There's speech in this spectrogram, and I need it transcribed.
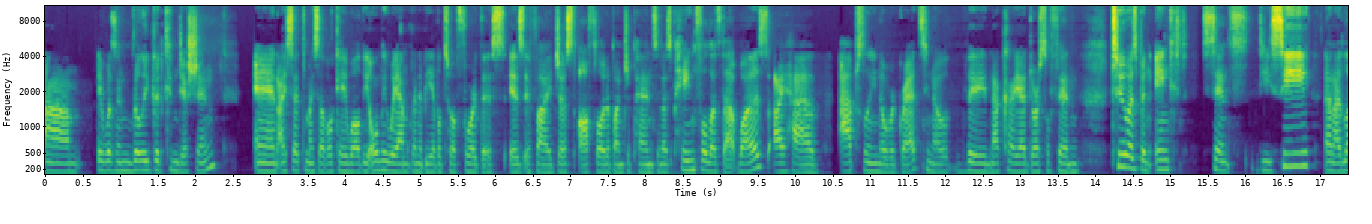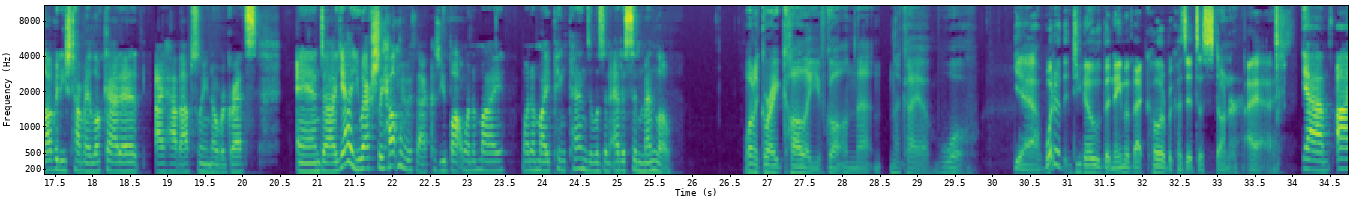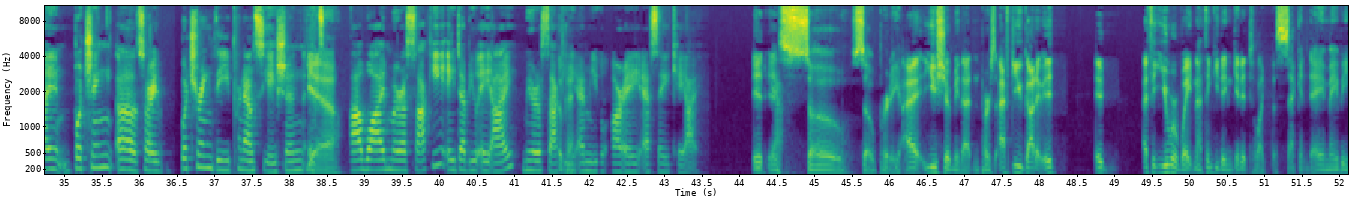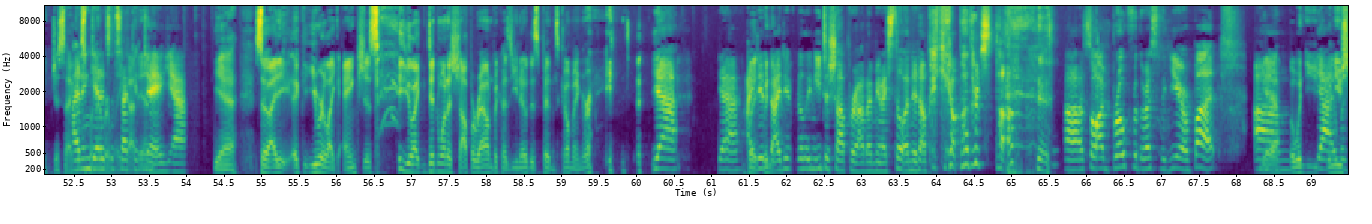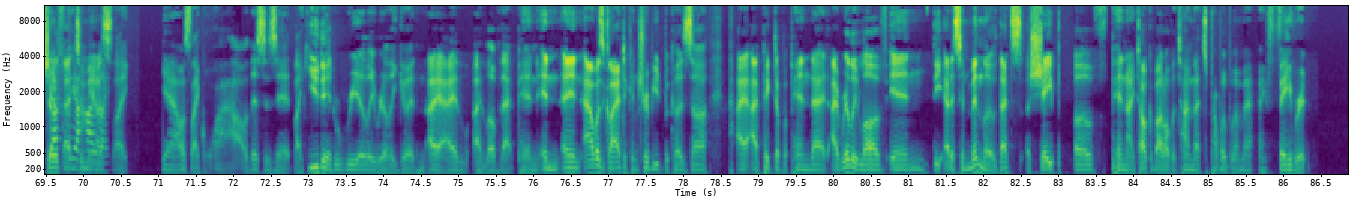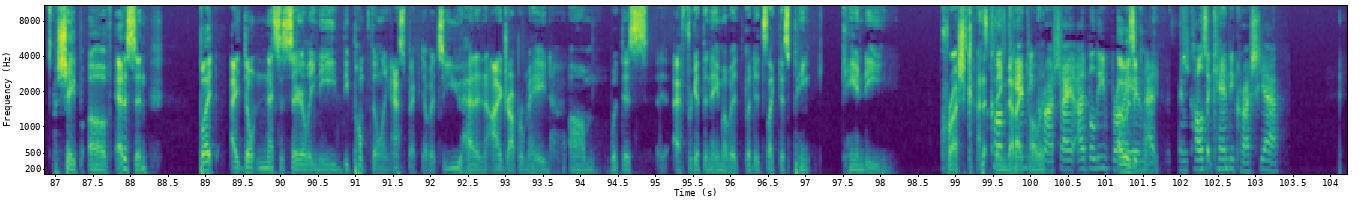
Um, it was in really good condition. And I said to myself, okay, well, the only way I'm going to be able to afford this is if I just offload a bunch of pens. And as painful as that was, I have absolutely no regrets. You know, the Nakaya dorsal fin 2 has been inked since DC, and I love it each time I look at it. I have absolutely no regrets. And uh, yeah, you actually helped me with that because you bought one of my one of my pink pens. It was an Edison Menlo. What a great color you've got on that Nakaya. Whoa. Yeah. What are the, do you know the name of that color? Because it's a stunner. I, I yeah, I'm butchering. Uh, sorry, butchering the pronunciation. Yeah. It's Awai Murasaki, A W A I Murasaki, M U R A S A K I. It is yeah. so so pretty. I you showed me that in person after you got it. It it. I think you were waiting. I think you didn't get it till like the second day, maybe. Just I, I didn't get it the second day. Yeah. Yeah. So I you were like anxious. you like didn't want to shop around because you know this pin's coming, right? yeah. Yeah, but I didn't. I didn't really need to shop around. I mean, I still ended up picking up other stuff, uh, so I'm broke for the rest of the year. But um, yeah, but when you yeah, when you showed that to me, I was like, yeah, I was like, wow, this is it. Like you did really, really good. I, I, I love that pin. And, and I was glad to contribute because, uh, I, I picked up a pin that I really love in the Edison Menlo. That's a shape of pin I talk about all the time. That's probably my, my favorite shape of Edison, but I don't necessarily need the pump filling aspect of it. So you had an eyedropper made, um, with this, I forget the name of it, but it's like this pink candy Crush kind it's of thing that Candy I call Crush. it. I, I believe Brian oh, at, calls it Candy Crush. Yeah,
